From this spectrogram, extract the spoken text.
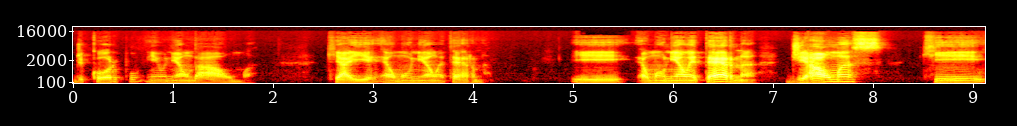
de corpo em união da alma, que aí é uma união eterna. E é uma união eterna de almas que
